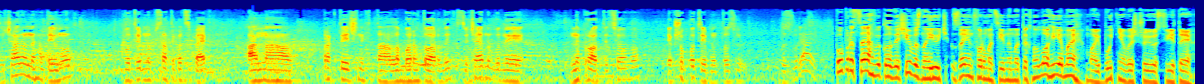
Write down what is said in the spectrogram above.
звичайно, негативно потрібно писати конспект, а на практичних та лабораторних, звичайно, вони не проти цього. Якщо потрібно, то зв- дозволяють. Попри це, викладачі визнають за інформаційними технологіями майбутнє вищої освіти.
